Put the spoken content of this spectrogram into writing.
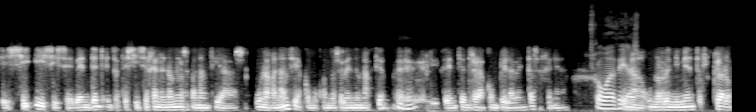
y si, y si se venden, entonces sí se generan unas ganancias, una ganancia, como cuando se vende una acción. Eh, la diferencia entre la compra y la venta se genera. Como decías. unos rendimientos. Claro,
